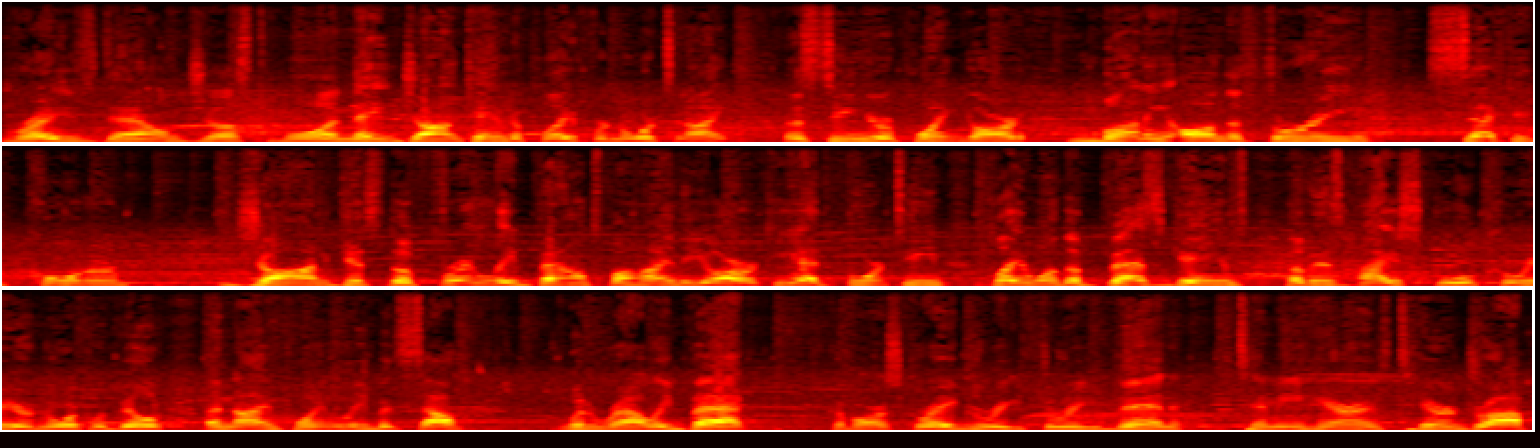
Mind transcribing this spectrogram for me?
Braves down just one. Nate John came to play for North tonight. The senior point guard, money on the three. Second quarter, John gets the friendly bounce behind the arc. He had 14, play one of the best games of his high school career. North would build a nine point lead, but South would rally back. Kavaris Gregory three. Then Timmy Heron's teardrop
